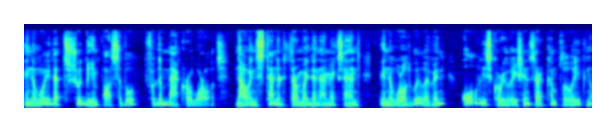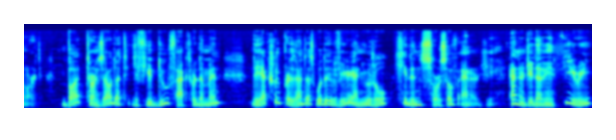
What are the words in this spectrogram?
in a way that should be impossible for the macro world. Now, in standard thermodynamics and in the world we live in, all of these correlations are completely ignored. But turns out that if you do factor them in, they actually present us with a very unusual hidden source of energy. Energy that in theory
